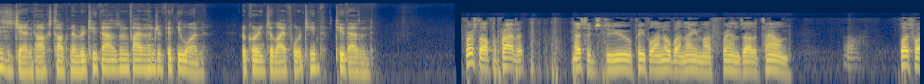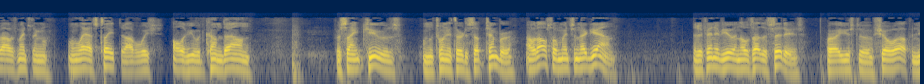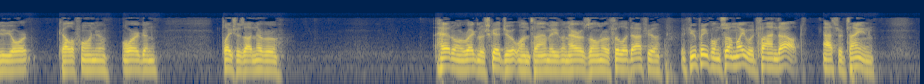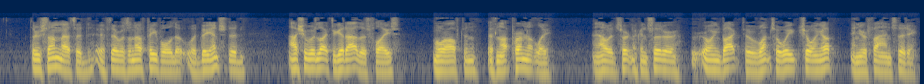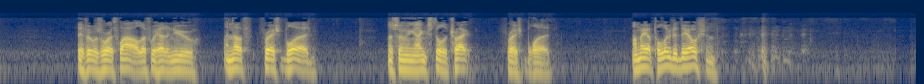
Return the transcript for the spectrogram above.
This is Jan Cox talk number 2551, recorded July 14th, 2000. First off, a private message to you people I know by name, my friends out of town. Plus what I was mentioning on last tape that I wish all of you would come down for St. Q's on the 23rd of September. I would also mention again that if any of you in those other cities where I used to show up in New York, California, Oregon, places I never had on a regular schedule at one time, even Arizona or Philadelphia, if you people in some way would find out, ascertain through some method, if there was enough people that would be interested, I sure would like to get out of this place more often, if not permanently. And I would certainly consider going back to once a week showing up in your fine city. If it was worthwhile, if we had a new, enough fresh blood, assuming I can still attract fresh blood. I may have polluted the ocean.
